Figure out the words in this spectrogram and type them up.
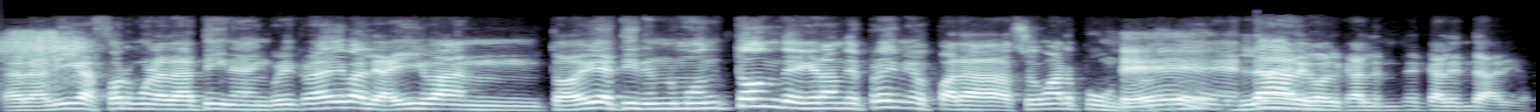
a la Liga Fórmula Latina en Great Rival, ahí van, todavía tienen un montón de grandes premios para sumar puntos. ¿eh? es largo el, calendario.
